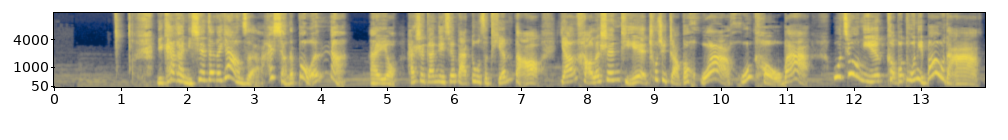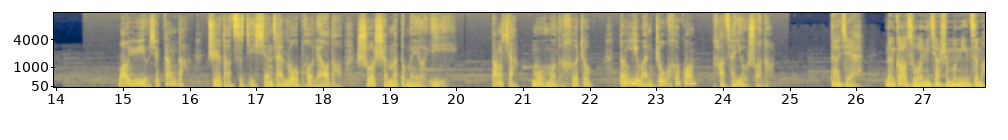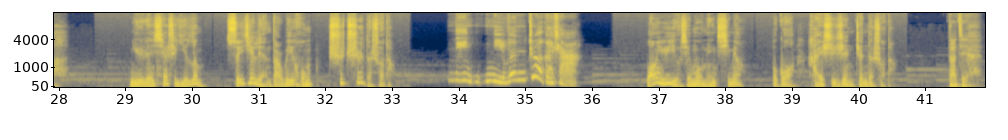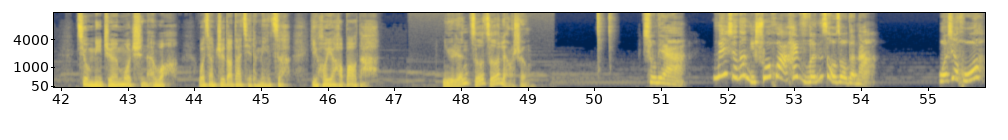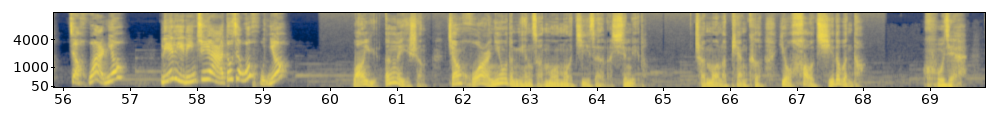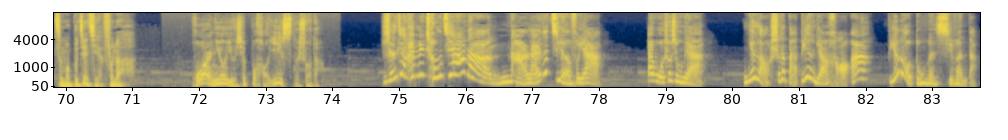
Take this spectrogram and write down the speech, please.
你看看你现在的样子，还想着报恩呢？哎呦，还是赶紧先把肚子填饱，养好了身体，出去找个活儿糊口吧。我救你可不图你报答。王宇有些尴尬，知道自己现在落魄潦倒，说什么都没有意义。当下默默的喝粥，等一碗粥喝光，他才又说道：“大姐，能告诉我你叫什么名字吗？”女人先是一愣。随即脸蛋微红，痴痴的说道：“你你问这干啥？”王宇有些莫名其妙，不过还是认真的说道：“大姐，救命之恩没齿难忘，我想知道大姐的名字，以后也好报答。”女人啧啧两声：“兄弟，没想到你说话还文绉绉的呢。我姓胡，叫胡二妞，邻里邻居啊都叫我虎妞。”王宇嗯了一声，将胡二妞的名字默默记在了心里头。沉默了片刻，又好奇的问道：“胡姐，怎么不见姐夫呢？”胡二妞有些不好意思的说道：“人家还没成家呢，哪来的姐夫呀？哎，我说兄弟，你老实的把病养好啊，别老东问西问的。”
